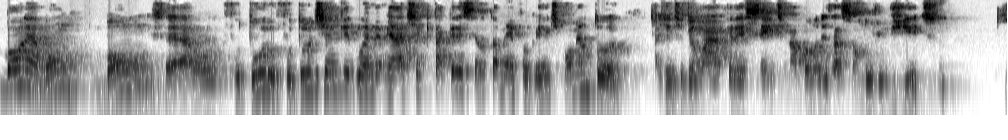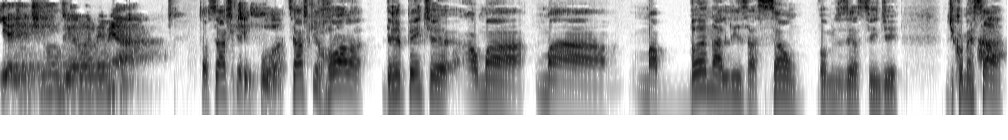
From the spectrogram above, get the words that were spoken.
Bom, né? Bom, bom. Isso é o futuro. O futuro tinha que do MMA tinha que estar tá crescendo também. Foi o que a gente comentou. A gente vê uma crescente na valorização do jiu-jitsu que a gente não vê no MMA. Então você acha que tipo, você acha que rola de repente uma uma uma banalização, vamos dizer assim, de, de começar ah,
